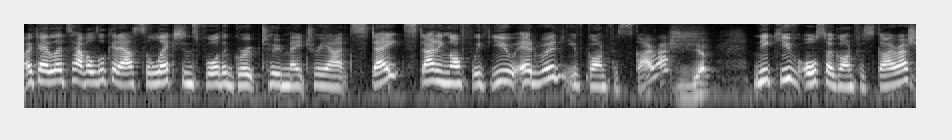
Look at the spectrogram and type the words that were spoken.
Okay, let's have a look at our selections for the Group 2 Matriarch Stakes. Starting off with you, Edward, you've gone for Skyrush. Yep. Nick, you've also gone for Skyrush.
